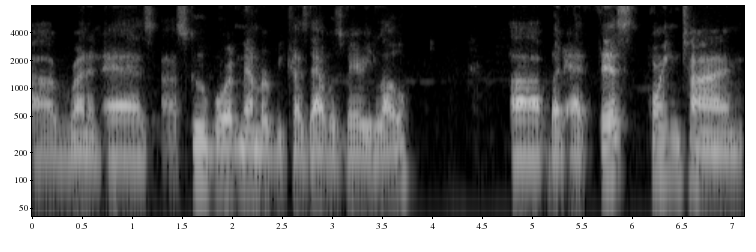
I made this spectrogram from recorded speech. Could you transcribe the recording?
uh, running as a school board member because that was very low. Uh, but at this point in time,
